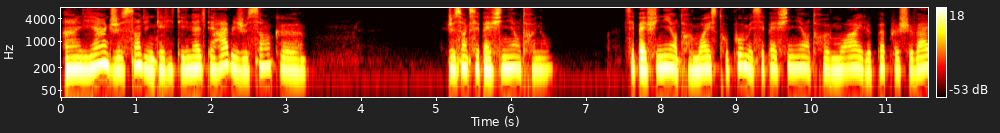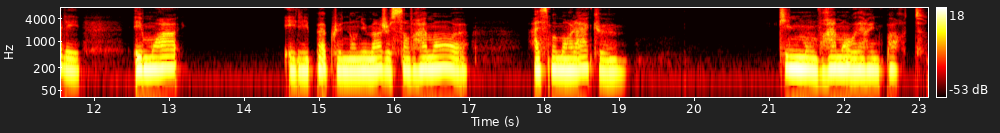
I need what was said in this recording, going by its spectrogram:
un lien que je sens d'une qualité inaltérable et je sens que je sens que c'est pas fini entre nous. C'est pas fini entre moi et ce troupeau, mais c'est pas fini entre moi et le peuple cheval et, et moi et les peuples non humains. Je sens vraiment euh, à ce moment-là que qu'ils m'ont vraiment ouvert une porte.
